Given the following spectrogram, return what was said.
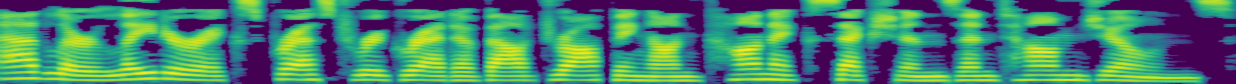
Adler later expressed regret about dropping on conic sections and Tom Jones.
